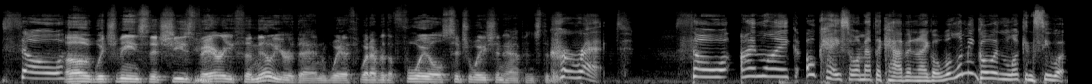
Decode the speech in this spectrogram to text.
So Oh, which means that she's very familiar then with whatever the foil situation happens to be. Correct. So I'm like, okay, so I'm at the cabin and I go, well, let me go and look and see what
